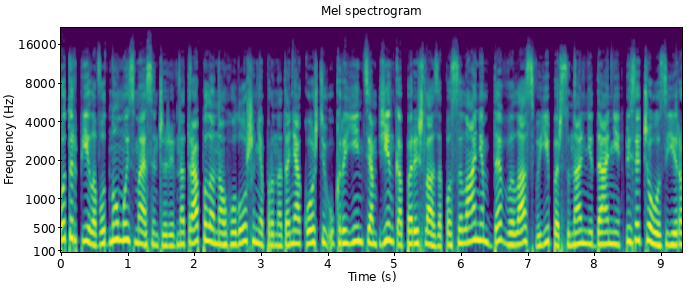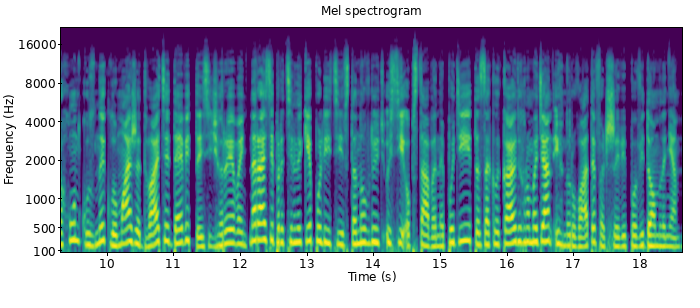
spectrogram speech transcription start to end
Потерпіла в одному із месенджерів, натрапила на оголошення про надання коштів українцям. Жінка перейшла за посиланням, де ввела свої персональні дані. Після чого з її рахунку зникло майже 29 тисяч гривень. Наразі працівники поліції встановлюють усі обставини події та закликають громадян ігнорувати фальшиві повідомлення.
